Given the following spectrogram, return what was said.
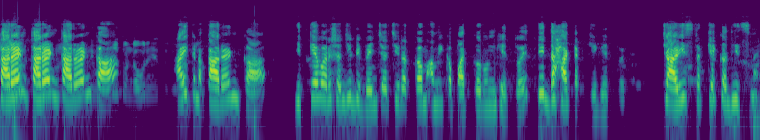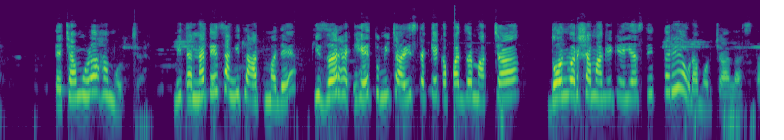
कारण कारण कारण का? ऐक ना कारण का? इतके वर्षांची डिबेंचरची रक्कम आम्ही कपात करून घेतोय ती दहा टक्के घेतोय. चाळीस टक्के कधीच नाही. त्याच्यामुळं हा मोर्चा आहे. मी त्यांना तेच सांगितलं आतमध्ये की जर हे तुम्ही चाळीस टक्के कपात जर मागच्या दोन वर्षामागे केली असती तरी एवढा मोर्चा आला असता.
